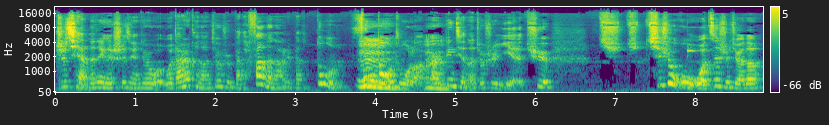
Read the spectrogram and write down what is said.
之前的那个事情，就是我我当时可能就是把它放在那里，把它冻封冻住了，而并且呢，就是也去，其其实我我自是觉得，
